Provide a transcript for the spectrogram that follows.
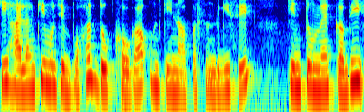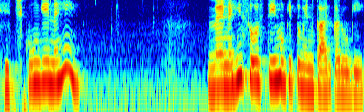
कि हालाँकि मुझे बहुत दुख होगा उनकी नापसंदगी से, किंतु मैं कभी हिचकूँगी नहीं। मैं नहीं सोचती हूँ कि तुम इनकार करोगी।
